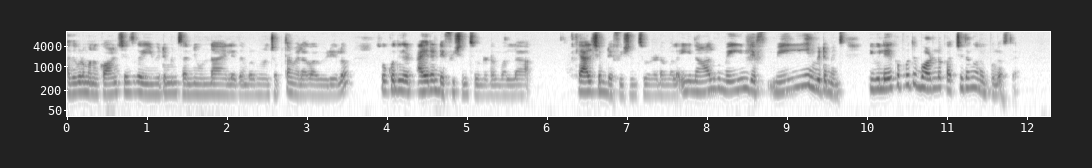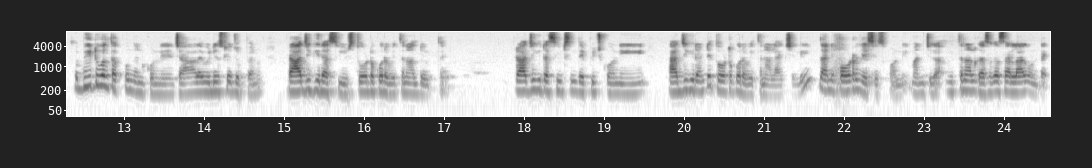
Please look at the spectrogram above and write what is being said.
అది కూడా మనం కాన్షియస్గా ఈ విటమిన్స్ అన్నీ ఉన్నాయా లేదా మనం చెప్తాం ఎలాగో ఆ వీడియోలో. సో కొద్దిగా ఐరన్ డెఫిషియన్సీ ఉండడం వల్ల కాల్షియం డెఫిషియన్సీ ఉండడం వల్ల ఈ నాలుగు మెయిన్ డెఫ్ మెయిన్ విటమిన్స్ ఇవి లేకపోతే బాడీలో ఖచ్చితంగా నొప్పులు వస్తాయి. సో బీ ట్వెల్వ్ తక్కువ ఉందనుకోండి నేను చాలా వీడియోస్లో చెప్పాను. రాజగిరా సీడ్స్ తోటకూర విత్తనాలు దొరుకుతాయి. రాజగిర సీడ్స్ని తెప్పించుకొని రాజగిర అంటే తోటకూర విత్తనాలు యాక్చువల్లీ. దాన్ని పౌడర్ చేసేసుకోండి. మంచిగా విత్తనాలు గసగసాలాగా ఉంటాయి.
